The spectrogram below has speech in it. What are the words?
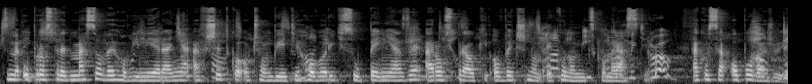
Sme uprostred masového vymierania a všetko, o čom viete hovoriť, sú peniaze a rozprávky o väčšnom ekonomickom raste. Ako sa opovažujete?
